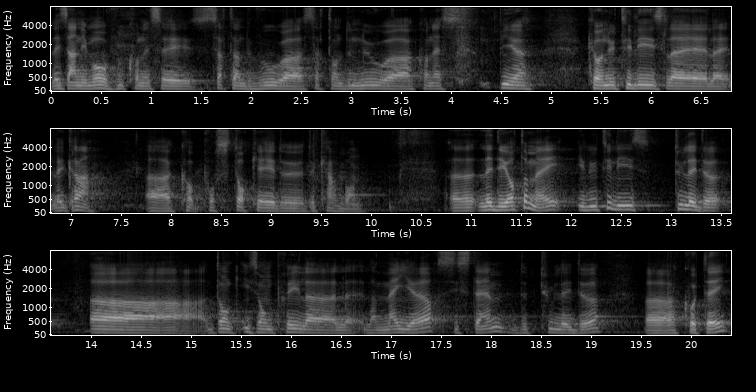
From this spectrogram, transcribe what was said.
les animaux, vous connaissez, certains de vous, euh, certains de nous euh, connaissent bien qu'on utilise les, gras euh, pour stocker de, carbone. les diatomées, ils utilisent tous les deux. donc, ils ont pris le meilleur système de tous les deux côtés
